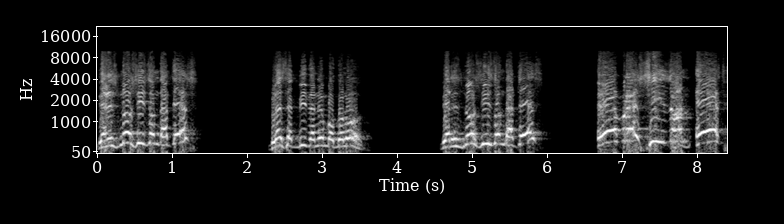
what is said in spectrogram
There is no season that is blessed be the name of the lord. There is no season that is every season is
